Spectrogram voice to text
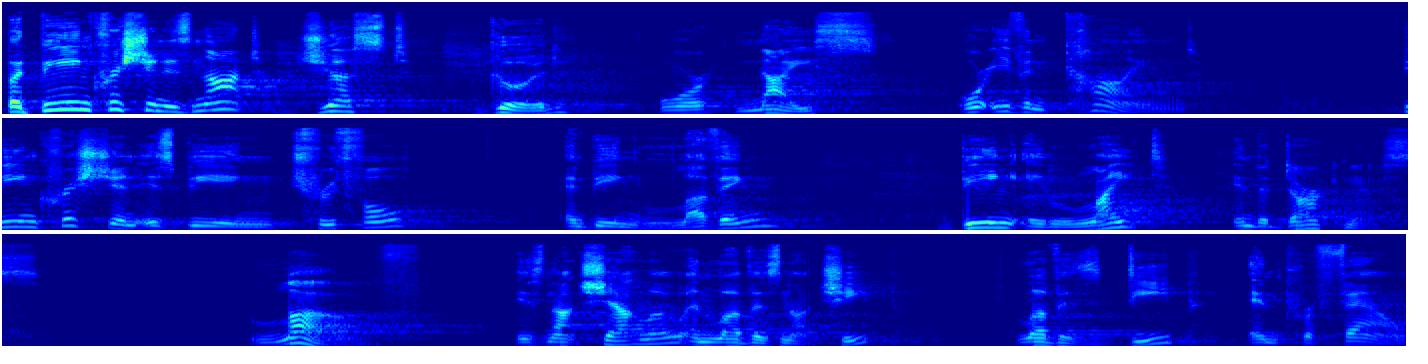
But being Christian is not just good or nice or even kind. Being Christian is being truthful and being loving, being a light in the darkness. Love is not shallow and love is not cheap. Love is deep and profound.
